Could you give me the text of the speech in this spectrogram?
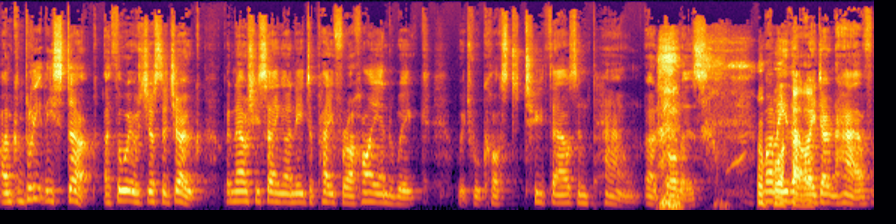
I'm completely stuck. I thought it was just a joke, but now she's saying I need to pay for a high-end wig, which will cost two thousand pound uh, dollars, money that I don't have,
